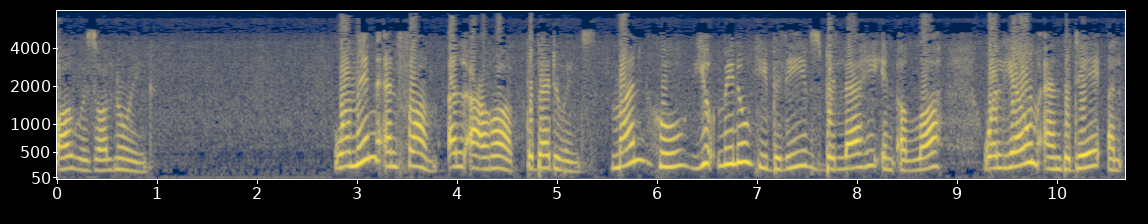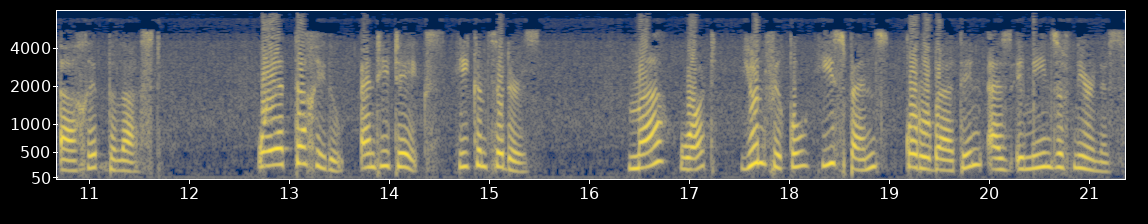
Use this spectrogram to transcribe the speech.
always all knowing ومن and from الأعراب the Bedouins man who يؤمن he believes بالله in Allah واليوم and the day الآخر the last ويتخذ and he takes he considers ما what ينفق he spends قربات as a means of nearness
